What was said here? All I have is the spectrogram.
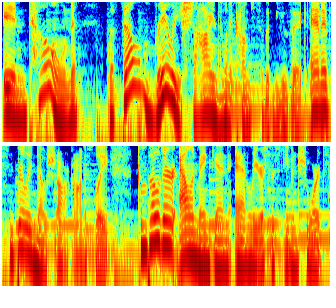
in tone. The film really shines when it comes to the music, and it's really no shock, honestly. Composer Alan Menken and lyricist Stephen Schwartz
